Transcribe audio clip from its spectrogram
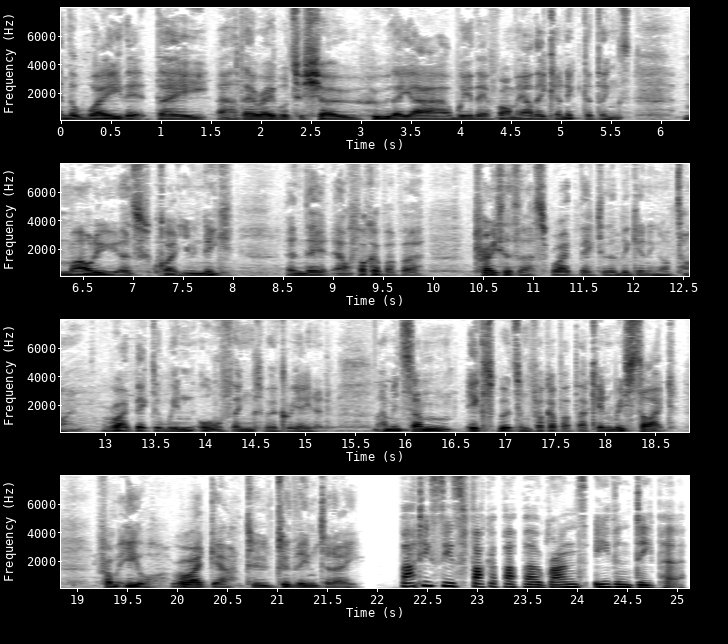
and the way that they uh, they're able to show who they are, where they're from, how they connect to things, Maori is quite unique in that our whakapapa traces us right back to the beginning of time, right back to when all things were created. I mean, some experts in whakapapa can recite from Io right down to, to them today. He says whakapapa runs even deeper.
